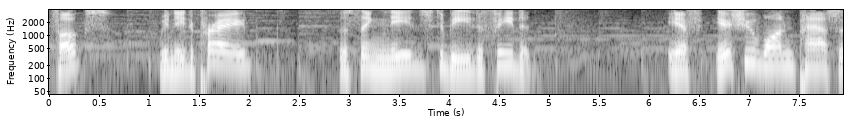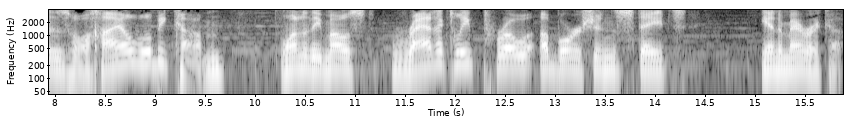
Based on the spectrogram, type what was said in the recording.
folks, we need to pray. This thing needs to be defeated. If issue one passes, Ohio will become one of the most radically pro abortion states in America.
